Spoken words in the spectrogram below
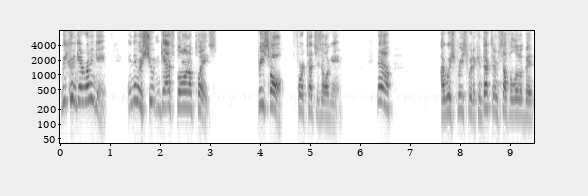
We couldn't get a running game. And they were shooting gaps, blowing up plays. Breece Hall, four touches all game. Now, I wish Breece would have conducted himself a little bit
